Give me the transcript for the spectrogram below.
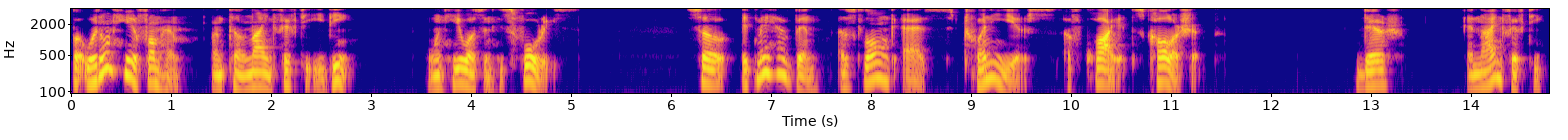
but we don't hear from him until 950 AD, when he was in his 40s. So it may have been as long as 20 years of quiet scholarship. There, in 950,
